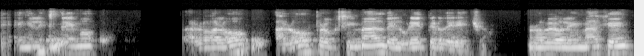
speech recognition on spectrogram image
En el extremo a lo, a lo proximal del uréter derecho. No veo la imagen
